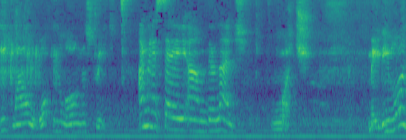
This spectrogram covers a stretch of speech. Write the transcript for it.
eat while walking along the street. I'm gonna say um, their lunch. Lunch. Maybe lunch.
